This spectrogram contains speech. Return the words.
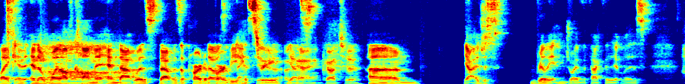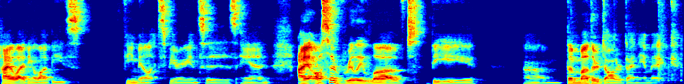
like in, in a one-off Ah. comment, and that was that was a part of That Barbie history. Okay, Yes. gotcha. Um, yeah, I just really enjoyed the fact that it was highlighting a lot of these female experiences, and I also really loved the um, the mother-daughter dynamic.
